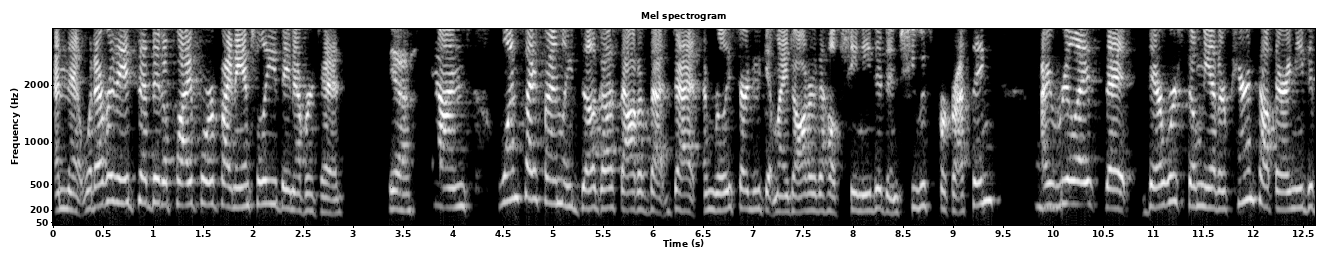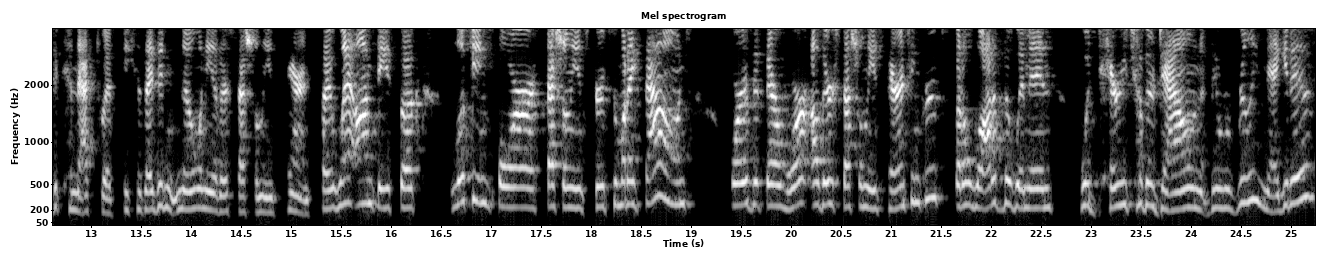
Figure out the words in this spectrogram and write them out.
and that whatever they had said they'd apply for financially, they never did. Yeah. And once I finally dug us out of that debt and really started to get my daughter the help she needed, and she was progressing, I mm-hmm. realized that there were so many other parents out there I needed to connect with because I didn't know any other special needs parents. So I went on Facebook looking for special needs groups. And what I found were that there were other special needs parenting groups, but a lot of the women would tear each other down. They were really negative.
